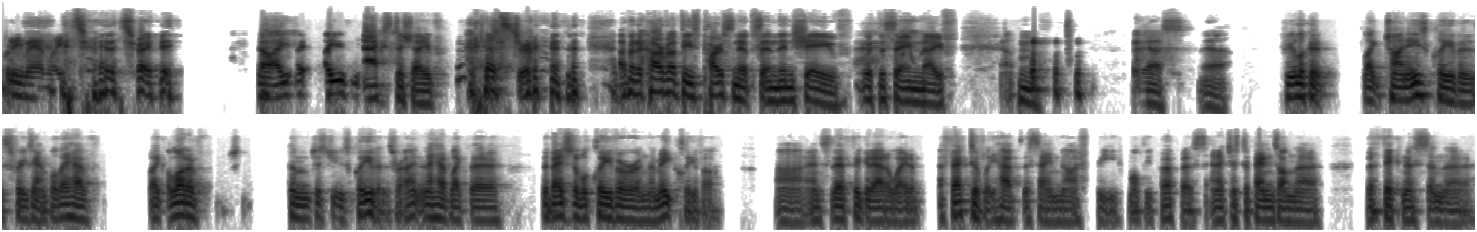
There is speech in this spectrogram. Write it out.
pretty manly. That's right. That's right. No, I, I, I use the axe to shave. That's true. I'm going to carve up these parsnips and then shave with the same knife. Yeah. Hmm. yes. Yeah. If you look at like Chinese cleavers, for example, they have like a lot of them just use cleavers, right? And they have like the the vegetable cleaver and the meat cleaver. Uh, and so they've figured out a way to effectively have the same knife be multi-purpose, and it just depends on the the thickness and the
